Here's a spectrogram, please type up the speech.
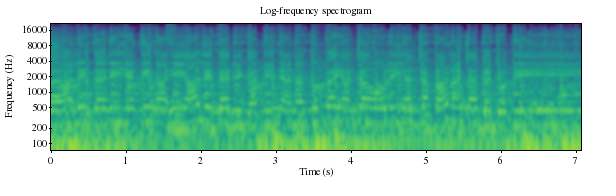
आले तरी येती नाही आले तरी गाती ज्ञाना तुका याच्या ओळी यांच्या प्राणाच्या गजोती.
